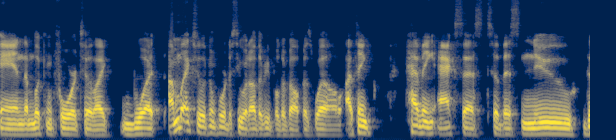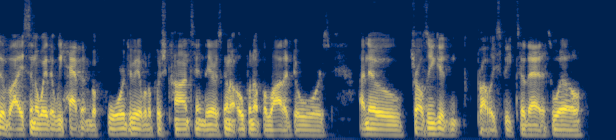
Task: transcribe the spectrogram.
And I'm looking forward to like what I'm actually looking forward to see what other people develop as well. I think having access to this new device in a way that we haven't before to be able to push content there is going to open up a lot of doors. I know Charles, you could probably speak to that as well.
